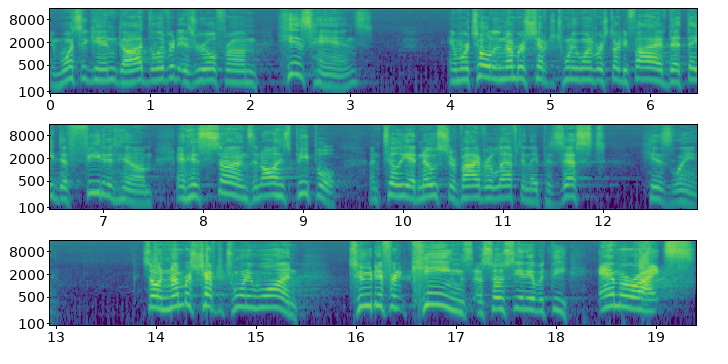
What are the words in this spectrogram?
And once again, God delivered Israel from his hands. And we're told in Numbers chapter 21, verse 35, that they defeated him and his sons and all his people until he had no survivor left and they possessed his land. So in Numbers chapter 21, Two different kings associated with the Amorites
